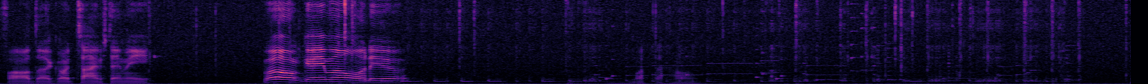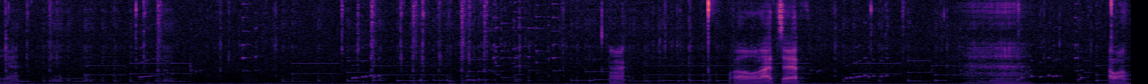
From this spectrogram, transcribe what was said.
for the good times, Timmy. Whoa, game over, dude. What the hell? Yeah. Huh. Well, that's it. Oh well.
